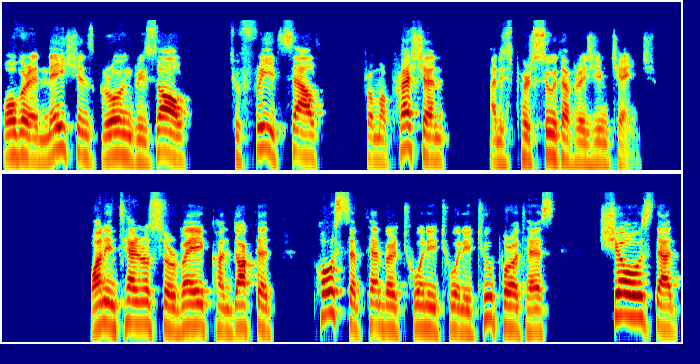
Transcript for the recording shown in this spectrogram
over a nation's growing resolve to free itself from oppression and its pursuit of regime change. One internal survey conducted post September 2022 protests shows that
